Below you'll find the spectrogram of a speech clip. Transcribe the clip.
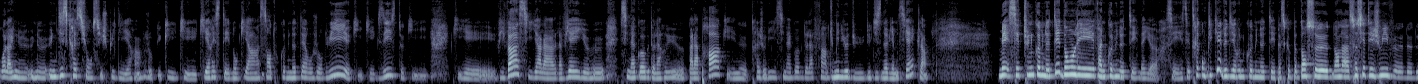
voilà une, discrétion, si je puis dire, hein, qui, est restée. Donc il y a un centre communautaire aujourd'hui qui, existe, qui, est vivace. Il y a la, vieille euh, synagogue de la rue euh, Palapra, qui est une très jolie synagogue de la fin du milieu du, du 19e siècle. Mais c'est une communauté dont les. Enfin, une communauté d'ailleurs. C'est très compliqué de dire une communauté, parce que dans, la société juive de,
